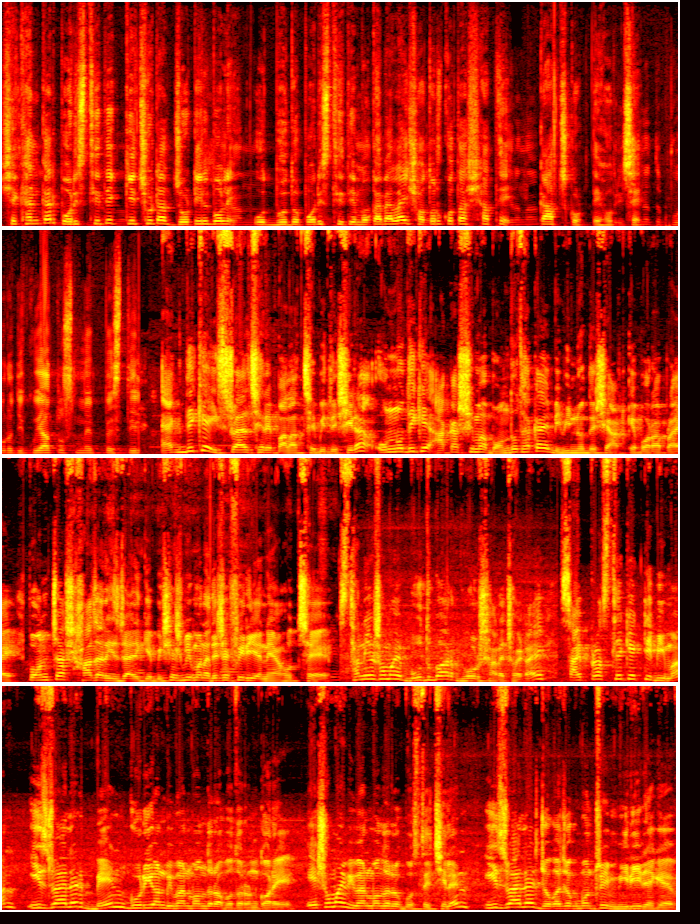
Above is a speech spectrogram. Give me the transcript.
সেখানকার পরিস্থিতি কিছুটা জটিল বলে উদ্ভূত পরিস্থিতি মোকাবেলায় সতর্কতার সাথে কাজ করতে হচ্ছে। একদিকে ইসরায়েল ছেড়ে পালাচ্ছে বিদেশিরা, অন্যদিকে আকাশসীমা বন্ধ থাকায় বিভিন্ন দেশে আটকে পড়া প্রায় পঞ্চাশ হাজার ইসরায়েলকে বিশেষ বিমানে দেশে ফিরিয়ে নেওয়া হচ্ছে। স্থানীয় সময় বুধবার ভোর সাড়ে ছয়টায় সাইপ্রাস থেকে একটি বিমান ইসরায়েলের ইসরায়েলের বেন গুরিয়ন বিমানবন্দরে অবতরণ করে। এ সময় বিমানবন্দরে উপস্থিত ছিলেন ইসরায়েলের যোগাযোগ মন্ত্রী মিরি রেগেভ।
